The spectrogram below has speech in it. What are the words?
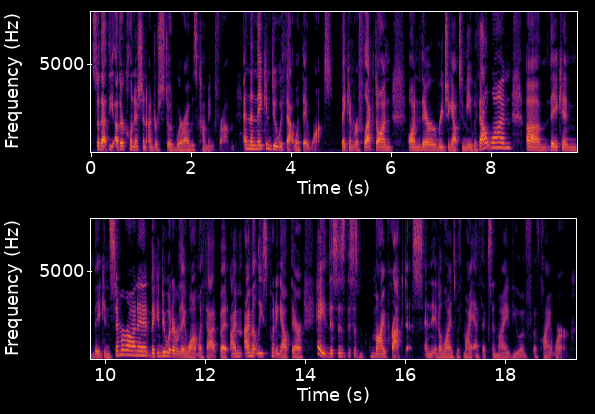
so that the other clinician understood where I was coming from. And then they can do with that what they want. They can reflect on on their reaching out to me without one. Um, they can they can simmer on it. They can do whatever they want with that. But I'm I'm at least putting out there, hey, this is this is my practice and it aligns with my ethics and my view of, of client work.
